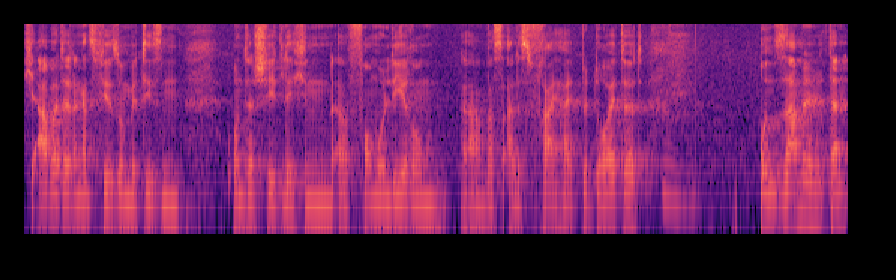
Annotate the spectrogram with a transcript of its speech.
ich arbeite dann ganz viel so mit diesen unterschiedlichen äh, Formulierungen, äh, was alles Freiheit bedeutet mhm. und sammle dann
